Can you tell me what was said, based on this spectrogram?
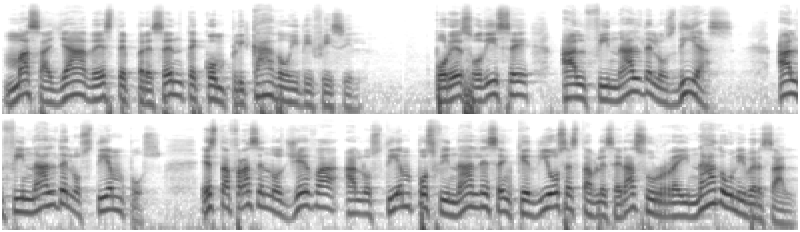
más allá de este presente complicado y difícil. Por eso dice, al final de los días, al final de los tiempos. Esta frase nos lleva a los tiempos finales en que Dios establecerá su reinado universal.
